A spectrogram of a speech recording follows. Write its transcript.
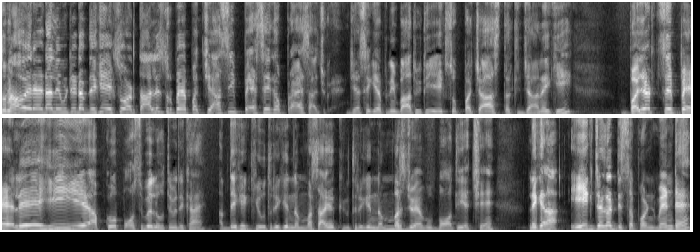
सुनाओ एरेडा लिमिटेड, अब देखिए एक सौ अड़तालीस रुपए पचासी पैसे का प्राइस आ चुका है। जैसे कि अपनी बात हुई थी 150 तक जाने की बजट से पहले ही ये आपको पॉसिबल होते हुए दिखा है अब देखिए क्यू थ्री के नंबर्स आगे क्यू थ्री के नंबर्स जो है वो बहुत ही अच्छे हैं। लेकिन हाँ एक जगह डिसअपॉइंटमेंट है।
